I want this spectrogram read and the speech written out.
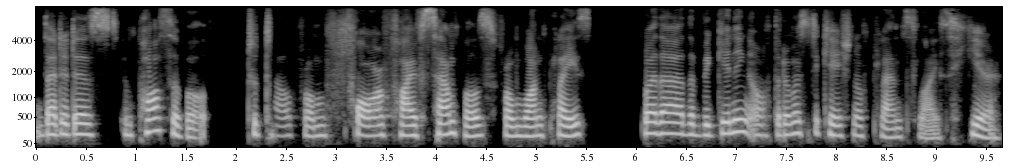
that it is impossible to tell from four or five samples from one place whether the beginning of the domestication of plants lies here.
